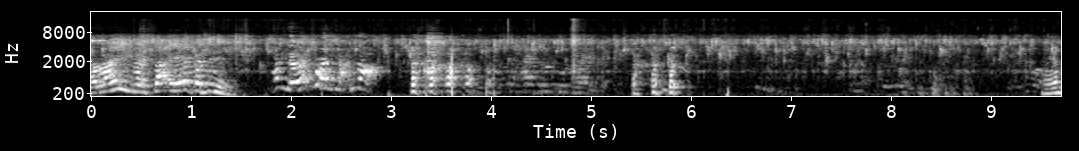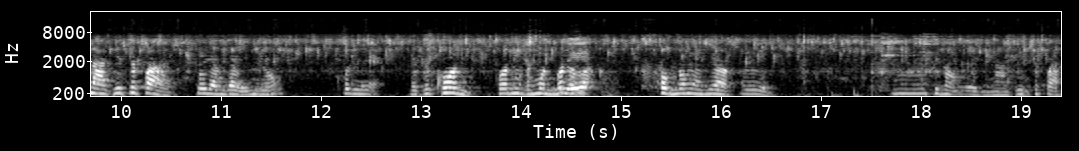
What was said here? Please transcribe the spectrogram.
อะไรอีกล่ะจ้าเอ๊ะกันนี่มันเดินคนนั้นเนาะ แม่นาคิดจะป่ายตัวอย่างใหญ่เนาะคนเนี่ยเดี๋ยวไปคนคนมันก็หมุนบ่ได้วะผมลงอย่างเดียวเอออืมพี่น้องเอ้ยนาคิดจะป่าย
